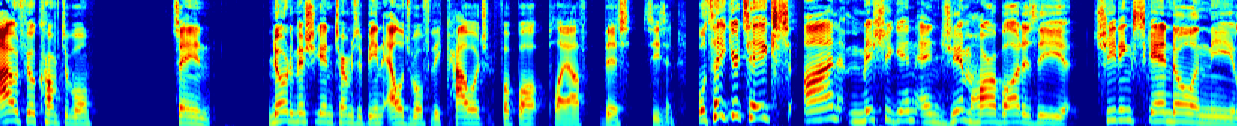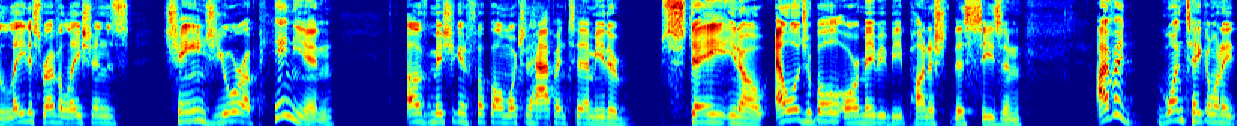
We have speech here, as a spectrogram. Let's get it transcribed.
I would feel comfortable saying no to Michigan in terms of being eligible for the college football playoff this season. We'll take your takes on Michigan and Jim Harbaugh as the cheating scandal and the latest revelations change your opinion of Michigan football and what should happen to them either stay, you know, eligible or maybe be punished this season. I have a one take I want to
